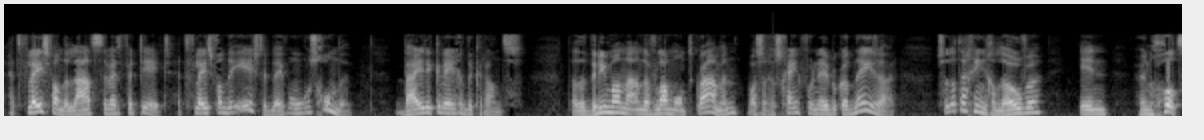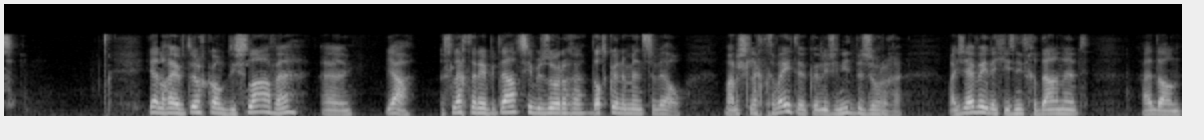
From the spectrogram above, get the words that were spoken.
Het vlees van de laatste werd verteerd. Het vlees van de eerste bleef ongeschonden. Beide kregen de krans. Dat de drie mannen aan de vlammen ontkwamen, was een geschenk voor Nebukadnezar, zodat hij ging geloven in hun God. Ja, nog even terugkomen op die slaven. Uh, ja, een slechte reputatie bezorgen, dat kunnen mensen wel. Maar een slecht geweten kunnen ze niet bezorgen. Als jij weet dat je iets niet gedaan hebt, dan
